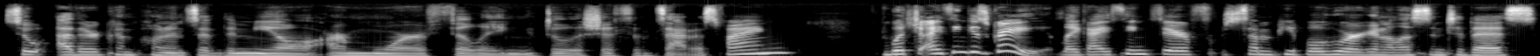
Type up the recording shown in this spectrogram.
So other components of the meal are more filling, delicious, and satisfying. Which I think is great. Like, I think there are some people who are going to listen to this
